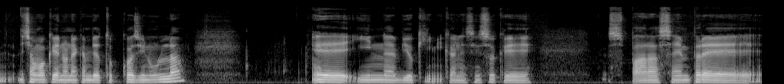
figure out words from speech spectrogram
diciamo che non è cambiato quasi nulla in biochimica, nel senso che spara sempre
